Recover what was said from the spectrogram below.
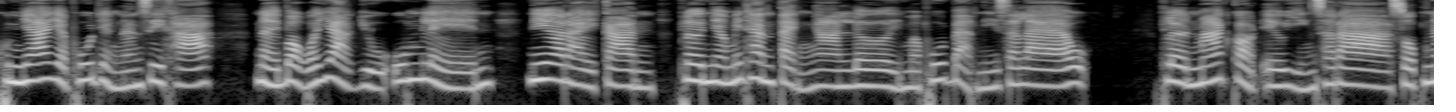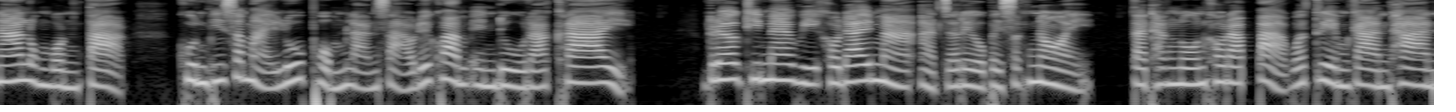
คุณย่าอย่าพูดอย่างนั้นสิคะ ไหนบอกว่าอยากอยู่อุ้มเหลน นี่อะไรกัน เพลินยังไม่ทันแต่งงานเลย มาพูดแบบนี้ซะแล้ว เพลินมาดกอดเอวหญิงชราซบหน้าลงบนตัก คุณพิสมัยลูกผมหลานสาวด้วยความเอ็นดูรักใคร่เลิกที่แม่วิเขาได้มาอาจจะเร็วไปสักหน่อย แต่ทางโน้นเขารับปากว่าเตรียมการทัน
